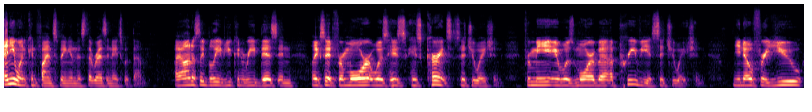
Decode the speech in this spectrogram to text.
anyone can find something in this that resonates with them. I honestly believe you can read this and like I said, for Moore it was his his current situation. For me, it was more of a, a previous situation. You know, for you,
